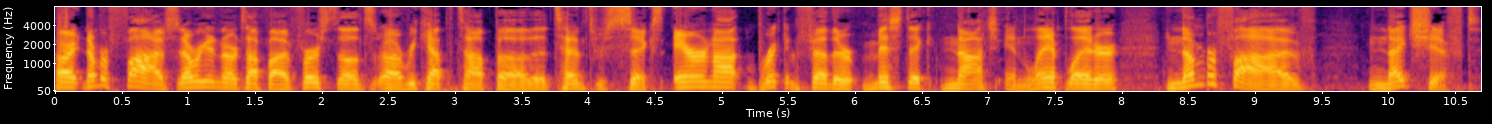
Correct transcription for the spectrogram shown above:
All right, number five. So now we're getting to our top five. First, uh, let's uh, recap the top uh, the ten through six: Aeronaut, Brick and Feather, Mystic, Notch, and Lamplighter. Number five, Night Shift.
